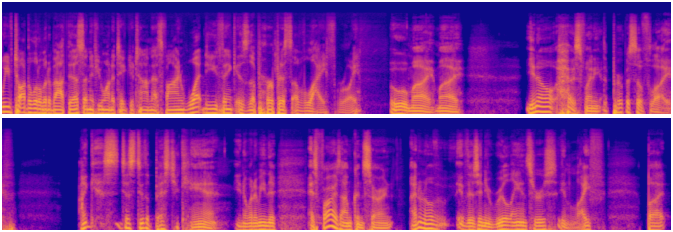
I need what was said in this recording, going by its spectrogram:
We've talked a little bit about this, and if you want to take your time, that's fine. What do you think is the purpose of life, Roy? Oh my, my. You know, it's funny. The purpose of life, I guess just do the best you can. You know what I mean? As far as I'm concerned, I don't know if, if there's any real answers in life, but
